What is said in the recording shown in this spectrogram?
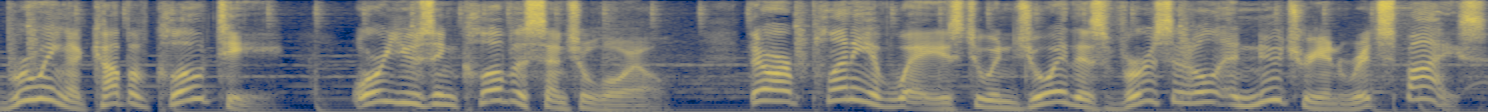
brewing a cup of clove tea, or using clove essential oil, there are plenty of ways to enjoy this versatile and nutrient-rich spice.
